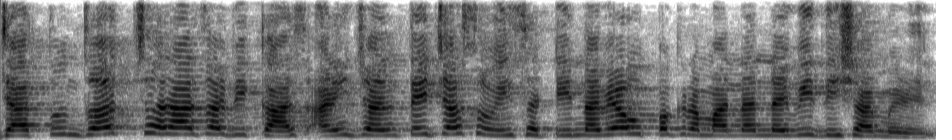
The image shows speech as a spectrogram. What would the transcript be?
ज्यातून जत शहराचा विकास आणि जनतेच्या सोयीसाठी नव्या उपक्रमांना नवी दिशा मिळेल.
